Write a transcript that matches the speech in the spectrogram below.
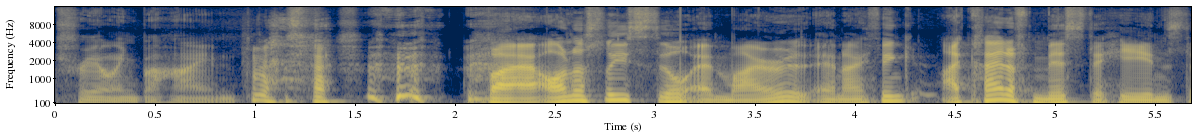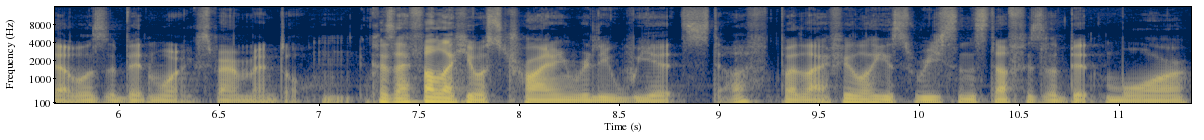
trailing behind? but I honestly still admire it, and I think I kind of miss the Haynes that was a bit more experimental hmm. because I felt like he was trying really weird stuff. But I feel like his recent stuff is a bit more,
